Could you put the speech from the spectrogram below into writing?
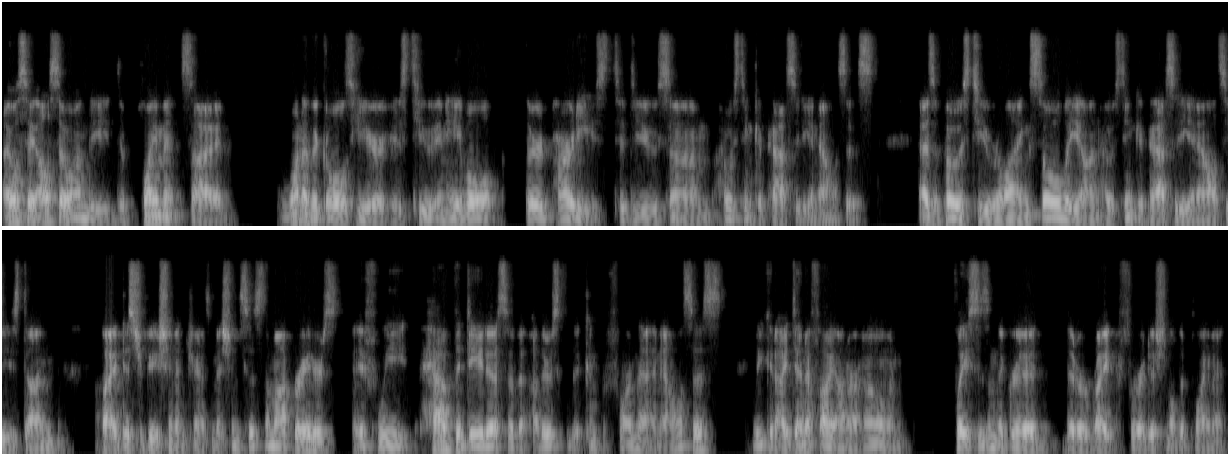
I will say also on the deployment side, one of the goals here is to enable third parties to do some hosting capacity analysis, as opposed to relying solely on hosting capacity analyses done by distribution and transmission system operators. If we have the data so that others that can perform that analysis, we could identify on our own places in the grid that are ripe for additional deployment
